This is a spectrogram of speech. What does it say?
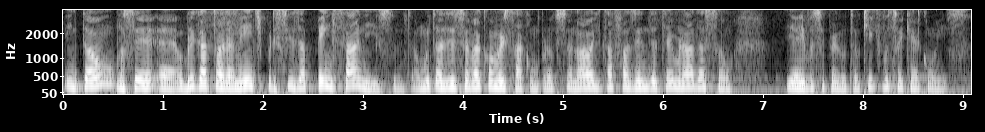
Então, você é, obrigatoriamente precisa pensar nisso. Então, muitas vezes você vai conversar com um profissional, ele está fazendo determinada ação. E aí você pergunta, o que, que você quer com isso?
